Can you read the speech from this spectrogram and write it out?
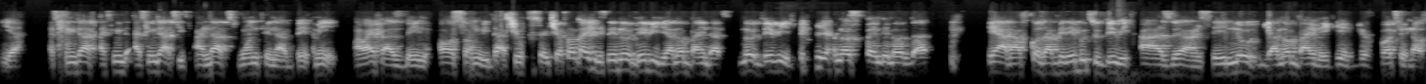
Yeah, I think that I think I think that's it, and that's one thing I've been. I mean, my wife has been awesome with that. She she sometimes say, "No, David, you're not buying that. No, David, you're not spending on that." Yeah, and of course, I've been able to be with her as well and say, "No, you're not buying again. You've bought enough."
